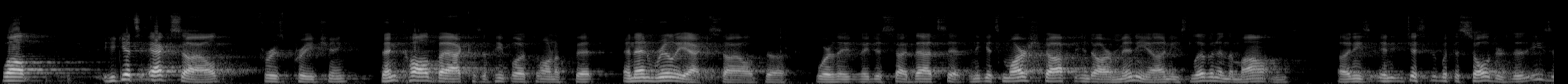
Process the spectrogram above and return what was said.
Well, he gets exiled for his preaching then called back because the people are throwing a fit, and then really exiled, uh, where they, they decide that's it. And he gets marched off into Armenia, and he's living in the mountains, uh, and he's and just with the soldiers. He's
